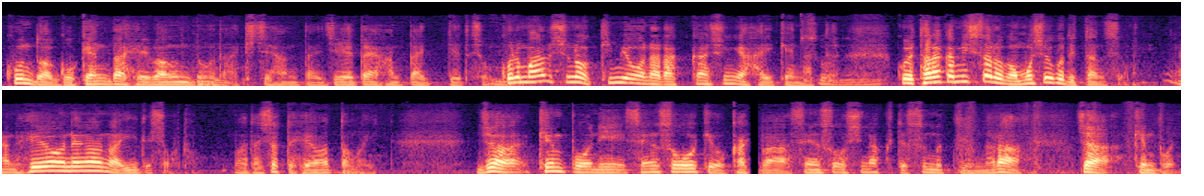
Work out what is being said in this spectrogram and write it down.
今度は護憲だ平和運動だ基地反対自衛隊反対っていうでしょう。これもある種の奇妙な楽観主義が背景になってる、ね、これ田中道太郎が面白いこと言ったんですよ。あの平和を願うのはいいでしょうと。私だって平和あった方がいい。じゃあ憲法に戦争放棄を書けば戦争しなくて済むっていうんならじゃあ憲法に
